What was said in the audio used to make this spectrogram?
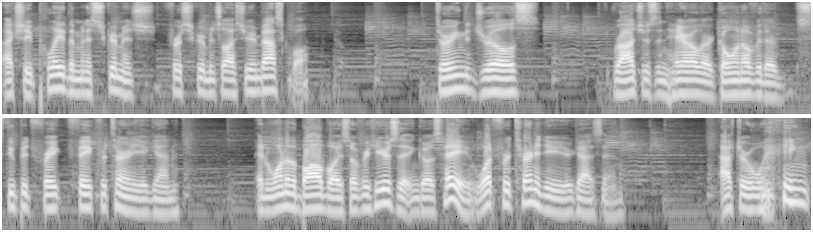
actually played them in a scrimmage, first scrimmage last year in basketball. During the drills, Rodgers and Harrell are going over their stupid fake, fake fraternity again. And one of the ball boys overhears it and goes, Hey, what fraternity are you guys in? After weighing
